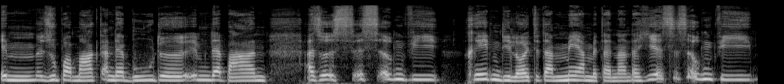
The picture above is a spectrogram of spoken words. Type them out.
im Supermarkt, an der Bude, in der Bahn. Also es ist irgendwie, reden die Leute da mehr miteinander. Hier ist es irgendwie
